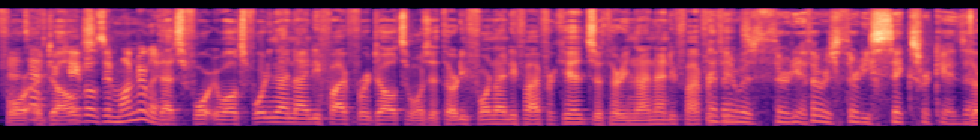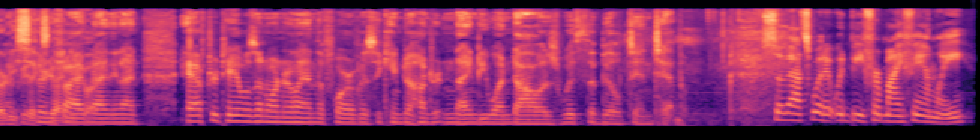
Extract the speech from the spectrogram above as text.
for That's adults. Tables in Wonderland. That's four. Well, it's forty nine ninety five for adults, and was it thirty four ninety five for kids or thirty nine ninety five for kids? I kids? thought it was thirty. I thought it was thirty-six for kids. That might be $36.95. Thirty-five ninety-nine. After Tables in Wonderland, the four of us, it came to one hundred and ninety-one dollars with the built-in tip. so that's what it would be for my family,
